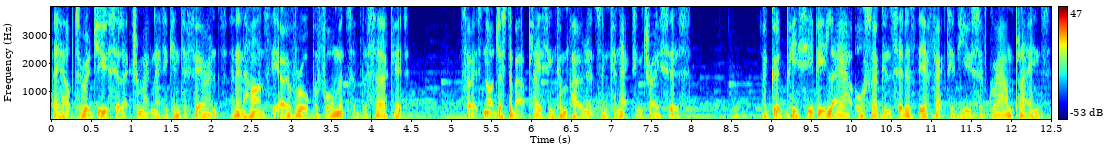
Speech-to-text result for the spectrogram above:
They help to reduce electromagnetic interference and enhance the overall performance of the circuit. So it's not just about placing components and connecting traces. A good PCB layout also considers the effective use of ground planes.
